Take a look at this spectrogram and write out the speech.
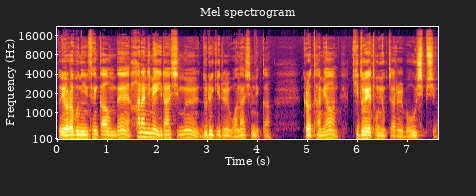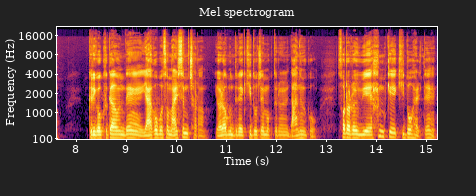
또 여러분 인생 가운데 하나님의 일하심을 누리기를 원하십니까? 그렇다면 기도의 동역자를 모으십시오. 그리고 그 가운데 야고보서 말씀처럼 여러분들의 기도 제목들을 나누고 서로를 위해 함께 기도할 때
